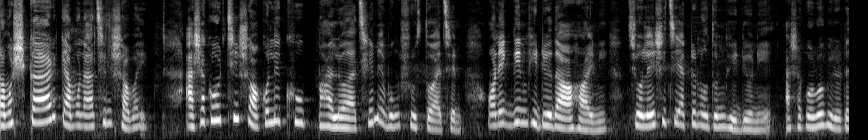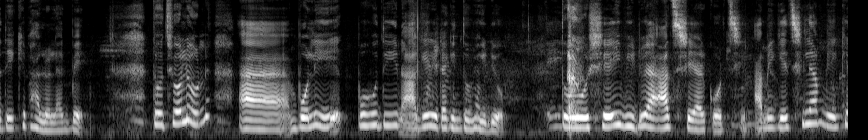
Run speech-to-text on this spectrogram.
নমস্কার, কেমন আছেন সবাই? আশা করছি সকলে খুব ভালো আছেন এবং সুস্থ আছেন। অনেক দিন ভিডিও দেওয়া হয়নি, চলে এসেছি একটা নতুন ভিডিও নিয়ে। আশা করব ভিডিওটা দেখে ভালো লাগবে। তো চলুন বলি বহুদিন আগের এটা কিন্তু ভিডিও। তো সেই ভিডিও আজ শেয়ার করছি। আমি গেছিলাম মেয়েকে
